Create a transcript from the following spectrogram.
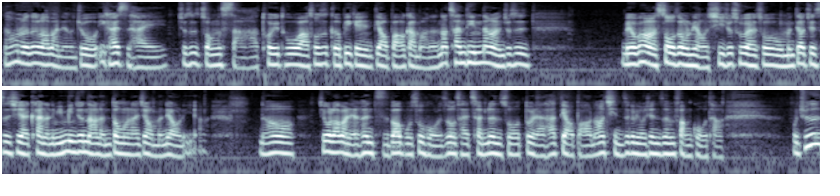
然后呢，这个老板娘就一开始还就是装傻推脱啊，说是隔壁给你调包干嘛的。那餐厅当然就是没有办法受这种鸟气，就出来说：“我们调监视器来看了，你明明就拿冷冻的来叫我们料理啊。”然后。结果老板娘看纸包不住火了之后，才承认说：“对了，他掉包，然后请这个刘先生放过他。”我觉得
